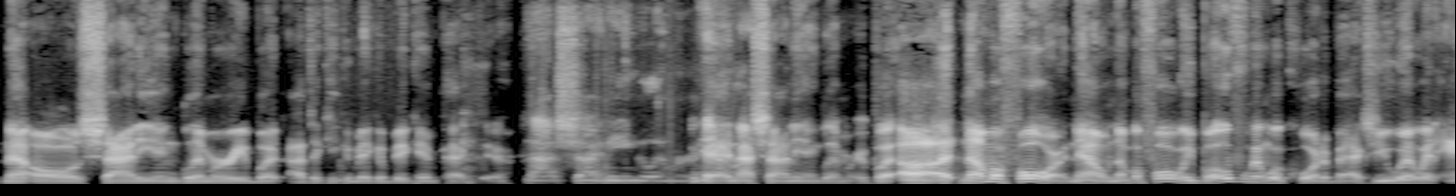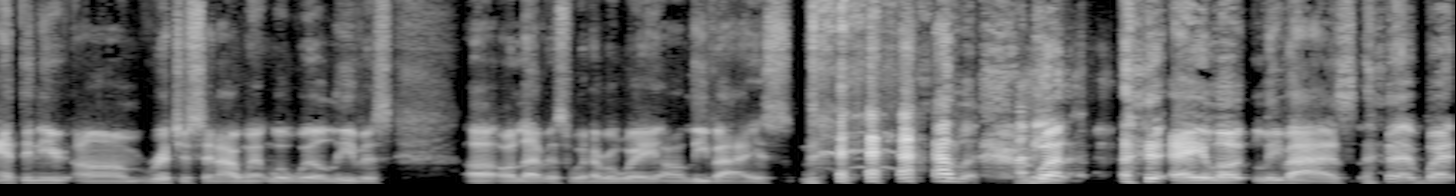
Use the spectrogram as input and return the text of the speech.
not all shiny and glimmery, but I think he can make a big impact there. Not shiny and glimmer. Yeah, not shiny and glimmery. But uh number four. Now, number four, we both went with quarterbacks. You went with Anthony um Richardson. I went with Will Levis. Uh, or Levis, whatever way uh, Levi's. I mean, but hey, look, Levi's. but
